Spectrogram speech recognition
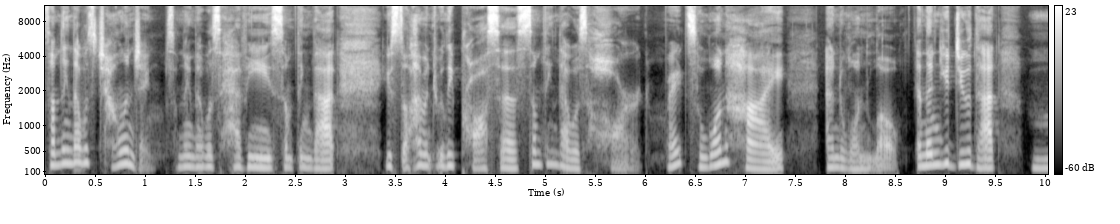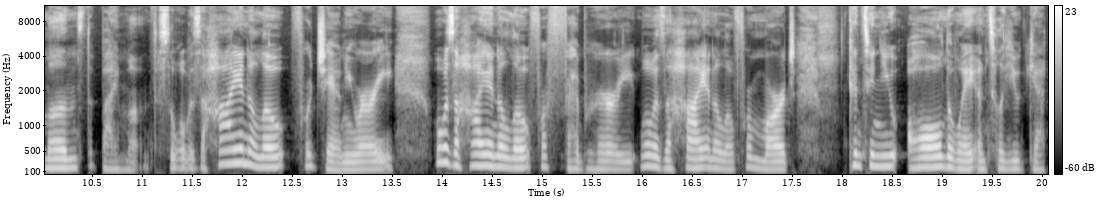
something that was challenging, something that was heavy, something that you still haven't really processed, something that was hard, right? So one high and one low. And then you do that month by month. So what was a high and a low for January? What was a high and a low for February? What was a high and a low for March? Continue all the way until you get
